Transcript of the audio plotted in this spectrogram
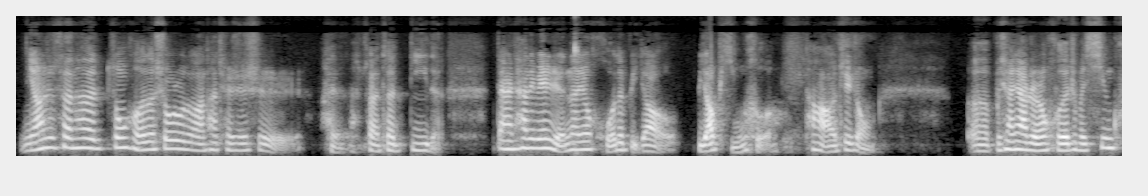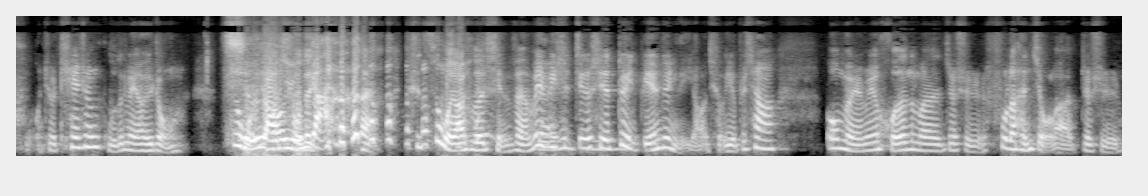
你要是算它的综合的收入的话，它确实是很算算低的。但是它那边人呢，又活得比较比较平和，它好像这种。呃，不像亚洲人活得这么辛苦，就天生骨子里面有一种自我要求的勤奋，是自我要求的勤奋，未必是这个世界对别人对你的要求，也不像欧美人民活得那么就是富了很久了，就是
